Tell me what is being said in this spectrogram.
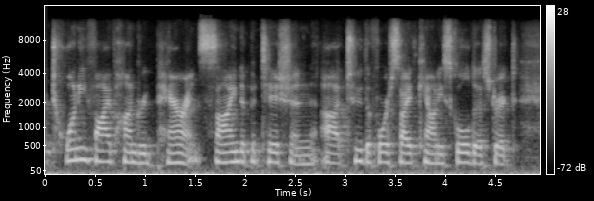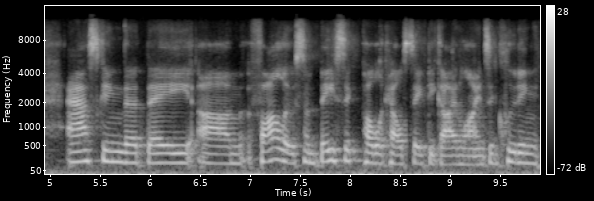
2,500 parents signed a petition uh, to the Forsyth County School District asking that they um, follow some basic public health safety guidelines, including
